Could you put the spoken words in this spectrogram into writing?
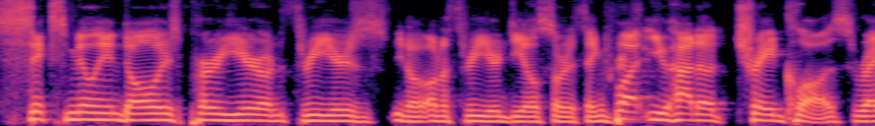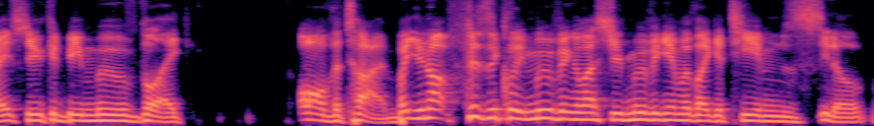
six million dollars per year on three years, you know, on a three year deal sort of thing. But you had a trade clause, right? So you could be moved like all the time, but you're not physically moving unless you're moving in with like a team's, you know,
